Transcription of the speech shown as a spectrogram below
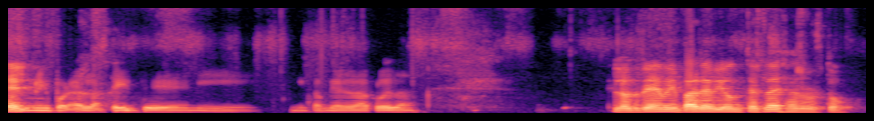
Ni poner el aceite, ni, ni cambiar la rueda. El otro día mi padre vio un Tesla y se asustó.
